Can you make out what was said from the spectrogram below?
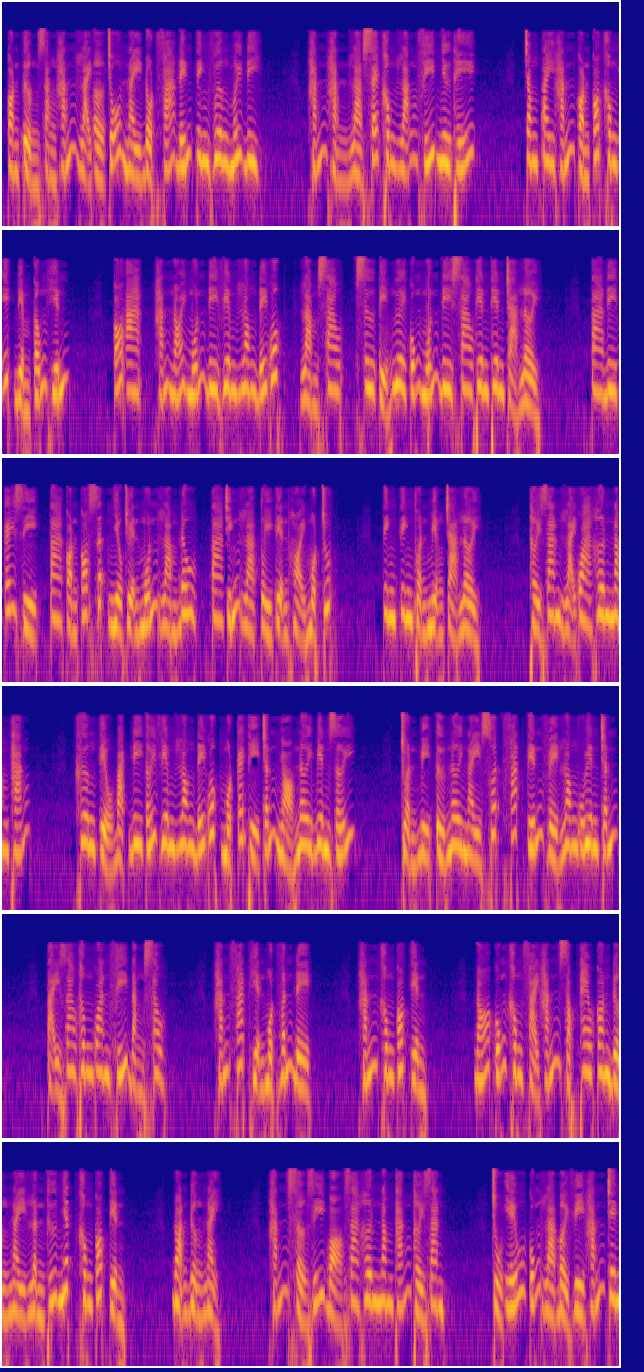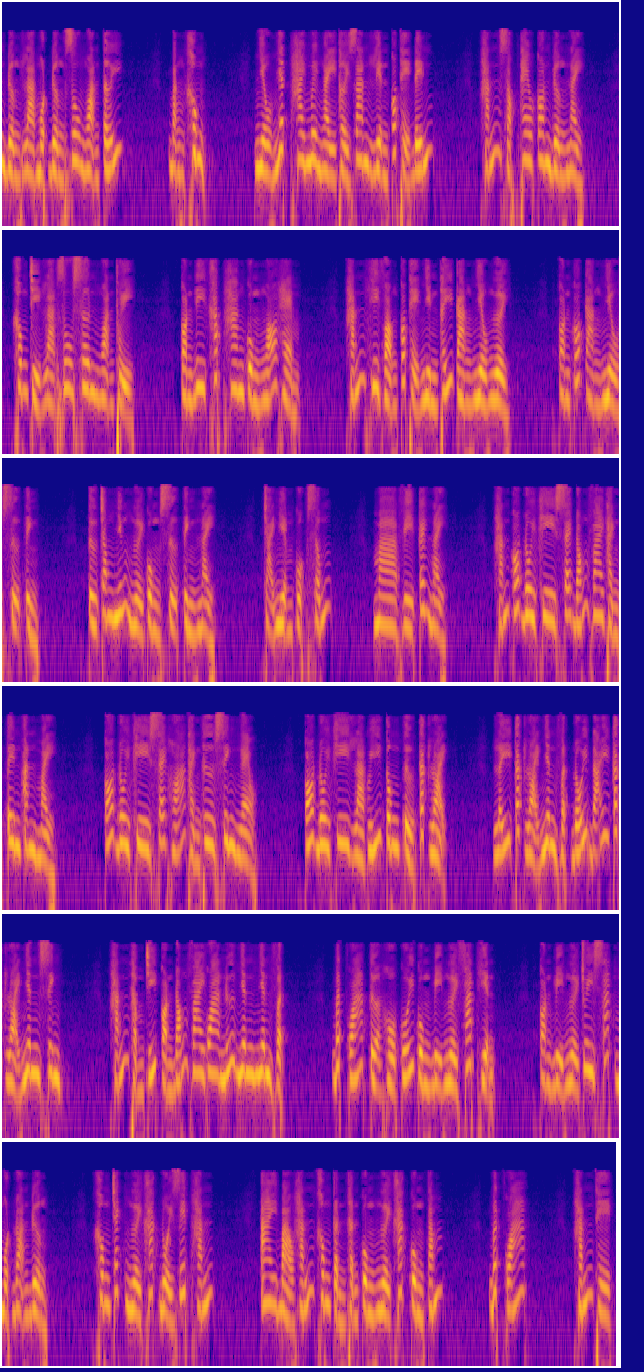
Còn tưởng rằng hắn lại ở chỗ này đột phá đến tinh vương mới đi. Hắn hẳn là sẽ không lãng phí như thế. Trong tay hắn còn có không ít điểm cống hiến. Có a hắn nói muốn đi viêm long đế quốc, làm sao, sư tỷ ngươi cũng muốn đi sao thiên thiên trả lời. Ta đi cái gì, ta còn có rất nhiều chuyện muốn làm đâu, ta chính là tùy tiện hỏi một chút. Tinh tinh thuận miệng trả lời. Thời gian lại qua hơn 5 tháng. Khương Tiểu Bạch đi tới viêm long đế quốc một cái thị trấn nhỏ nơi biên giới. Chuẩn bị từ nơi này xuất phát tiến về Long Uyên trấn. Tại giao thông quan phí đằng sau. Hắn phát hiện một vấn đề. Hắn không có tiền. Đó cũng không phải hắn dọc theo con đường này lần thứ nhất không có tiền. Đoạn đường này. Hắn sở dĩ bỏ ra hơn 5 tháng thời gian. Chủ yếu cũng là bởi vì hắn trên đường là một đường du ngoạn tới. Bằng không. Nhiều nhất 20 ngày thời gian liền có thể đến. Hắn dọc theo con đường này. Không chỉ là du sơn ngoạn thủy. Còn đi khắp hang cùng ngõ hẻm. Hắn hy vọng có thể nhìn thấy càng nhiều người. Còn có càng nhiều sự tình. Từ trong những người cùng sự tình này. Trải nghiệm cuộc sống. Mà vì cái này. Hắn có đôi khi sẽ đóng vai thành tên ăn mày. Có đôi khi sẽ hóa thành thư sinh nghèo. Có đôi khi là quý công tử các loại. Lấy các loại nhân vật đối đãi các loại nhân sinh. Hắn thậm chí còn đóng vai qua nữ nhân nhân vật. Bất quá tựa hồ cuối cùng bị người phát hiện. Còn bị người truy sát một đoạn đường. Không trách người khác đuổi giết hắn. Ai bảo hắn không cẩn thận cùng người khác cùng tắm. Bất quá. Hắn thề.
